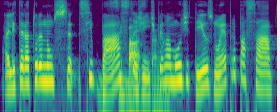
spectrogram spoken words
A literatura não se, se, basta, se basta, gente, né? pelo amor de Deus, não é para passar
